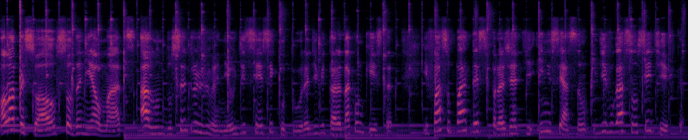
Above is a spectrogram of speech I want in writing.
Olá pessoal, sou Daniel Matos, aluno do Centro Juvenil de Ciência e Cultura de Vitória da Conquista e faço parte desse projeto de iniciação e divulgação científica.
